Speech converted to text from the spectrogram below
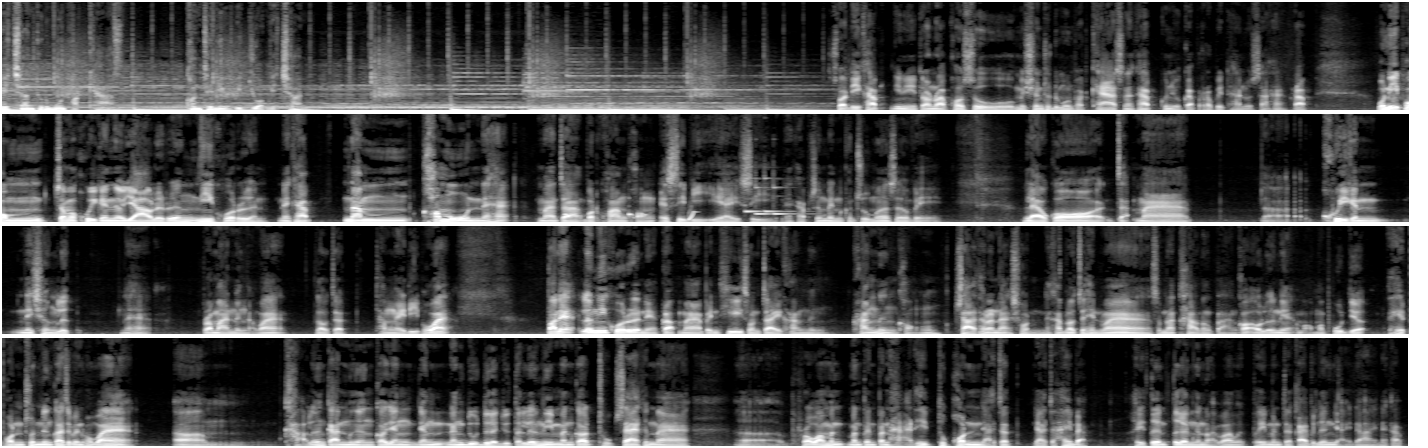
Mission to the Moon Podcast Continue with your mission สวัสดีครับ ยินดีต้อนรับเข้าสู่ Mission to the Moon Podcast นะครับ คุณอยู่กับประวิทยานุสาหะครับ วันนี้ผมจะมาคุยกันยาวๆเลยเรื่องหนี้ครัวเรือนนะครับนำข้อมูลนะฮะมาจากบทความของ SCB EIC นะครับซึ่งเป็น consumer survey แล้วก็จะมาคุยกันในเชิงลึกนะฮะ ประมาณหนึ่งอะว่าเราจะทำไงดี เพราะว่า ตอนนี้เรื่องนี้ครัวเรือนเนี่ยกลับมาเป็นที่สนใจครั้งหนึ่งครั้งหนึ่งของสาธารณชนนะครับ เราจะเห็นว่าสำนักข่าวต่างๆ ก็เอาเรื่องเนี้ยออกมาพูดเยอะ เหตุผลส่วนหนึ่งก็จะเป็นเพราะว่าข่าวเรื่องการเมืองก็ยังยังยังดูเดือดอยู่แต่เรื่องนี้มันก็ถูกแทรกขึ้นมาเพราะว่ามันมันเป็นปัญหาที่ทุกคนอยากจะอยากจะให้แบบเฮ้ยเตือนเตือนกันหน่อยว่าเฮ้ยมันจะกลายเป็นเรื่องใหญ่ได้นะครับ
